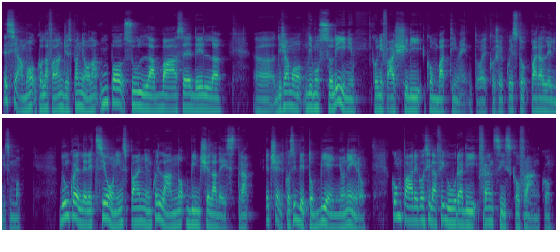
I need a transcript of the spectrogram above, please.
e siamo con la Falange spagnola un po' sulla base del eh, diciamo di Mussolini con i fasci di combattimento, ecco c'è questo parallelismo. Dunque le elezioni in Spagna in quell'anno vince la destra e c'è il cosiddetto biennio nero. Compare così la figura di Francisco Franco.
